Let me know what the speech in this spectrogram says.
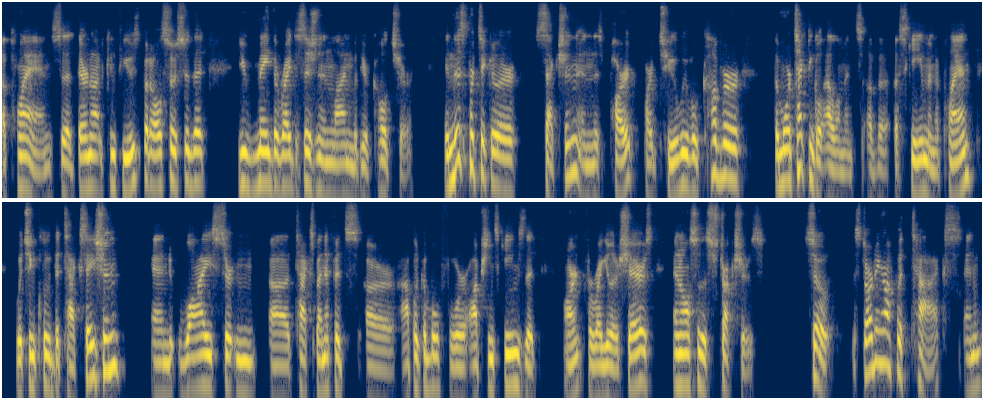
a plan so that they're not confused, but also so that you've made the right decision in line with your culture. In this particular section, in this part, part two, we will cover the more technical elements of a, a scheme and a plan, which include the taxation and why certain uh, tax benefits are applicable for option schemes that aren't for regular shares, and also the structures. So, starting off with tax, and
